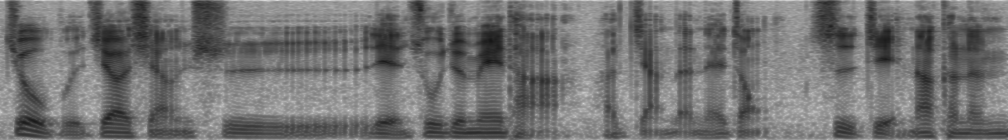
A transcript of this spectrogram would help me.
就比较像是脸书就 Meta 他讲的那种世界，那可能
